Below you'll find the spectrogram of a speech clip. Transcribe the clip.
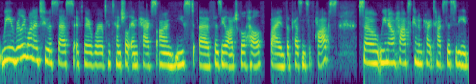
we really wanted to assess if there were potential impacts on yeast uh, physiological health by the presence of hops. So, we know hops can impart toxicity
